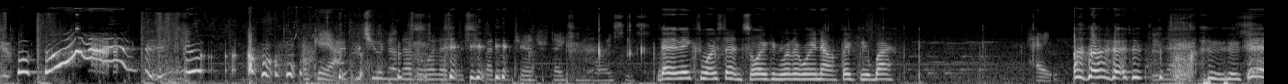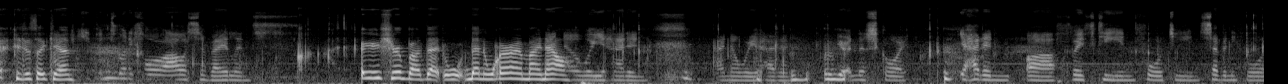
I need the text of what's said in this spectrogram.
Okay, I put you in another one of those federal transportation devices. That makes more sense, so I can run away now. Thank you, bye. Hey, Do that. Just I can. keeping 24 hour surveillance. Are you sure about that? Then where am I now? I know where you're heading. I know where you're heading. You're in the sky. You're heading uh 15, 14, 74.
